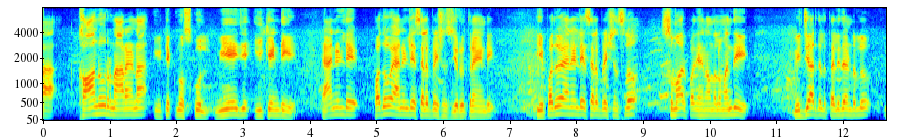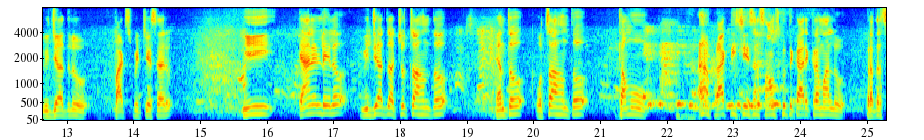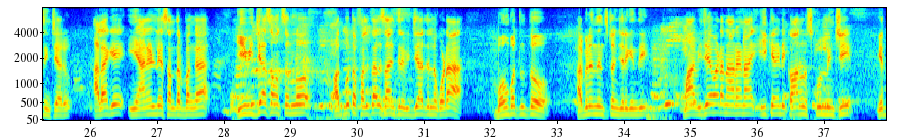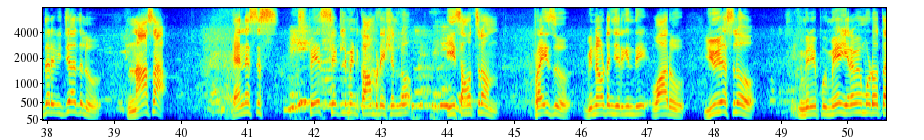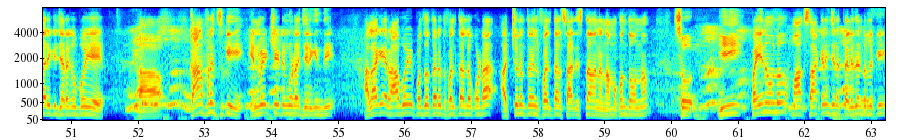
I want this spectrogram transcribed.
Kanuru Narayana e techno school విఏజే ఈకెండి యాన్యువల్ డే పదో యాన్యువల్ డే సెలబ్రేషన్స్ జరుగుతున్నాయండి ఈ పదో యాన్యువల్ డే సెలబ్రేషన్స్లో సుమారు పదిహేను వందల మంది విద్యార్థుల తల్లిదండ్రులు విద్యార్థులు పార్టిసిపేట్ చేశారు ఈ యాన్యువల్ డేలో విద్యార్థులు అత్యుత్సాహంతో ఎంతో ఉత్సాహంతో తాము ప్రాక్టీస్ చేసిన సాంస్కృతిక కార్యక్రమాలు ప్రదర్శించారు. అలాగే ఈ యాన్యువల్ డే సందర్భంగా ఈ విద్యా సంవత్సరంలో అద్భుత ఫలితాలు సాధించిన విద్యార్థులను కూడా బహుమతులతో అభినందించడం జరిగింది. మా విజయవాడ నారాయణ ఈ కెనడి కానూరు స్కూల్ నుంచి ఇద్దరు విద్యార్థులు నాసా ఎన్ఎస్ఎస్ స్పేస్ సెటిల్మెంట్ కాంపిటీషన్లో ఈ సంవత్సరం ప్రైజ్ విన్ అవటం జరిగింది. వారు యుఎస్లో రేపు మే ఇరవై మూడో తారీఖు జరగబోయే కాన్ఫరెన్స్కి ఇన్వైట్ చేయడం కూడా జరిగింది. అలాగే రాబోయే పదో తరగతి ఫలితాల్లో కూడా అత్యున్నతమైన ఫలితాలు సాధిస్తామన్న నమ్మకంతో ఉన్నాం. సో ఈ పయనంలో మాకు సహకరించిన తల్లిదండ్రులకి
